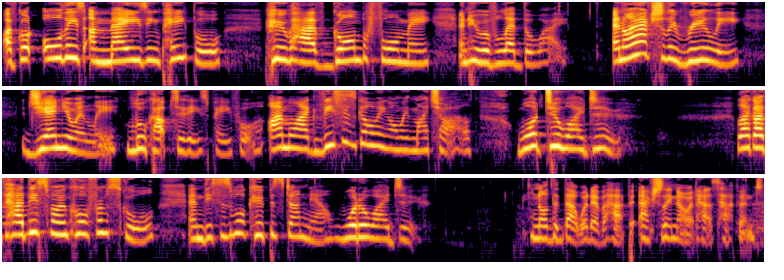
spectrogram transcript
I've got all these amazing people who have gone before me and who have led the way. And I actually really, genuinely look up to these people. I'm like, this is going on with my child. What do I do? Like, I've had this phone call from school, and this is what Cooper's done now. What do I do? Not that that would ever happen. Actually, no, it has happened.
